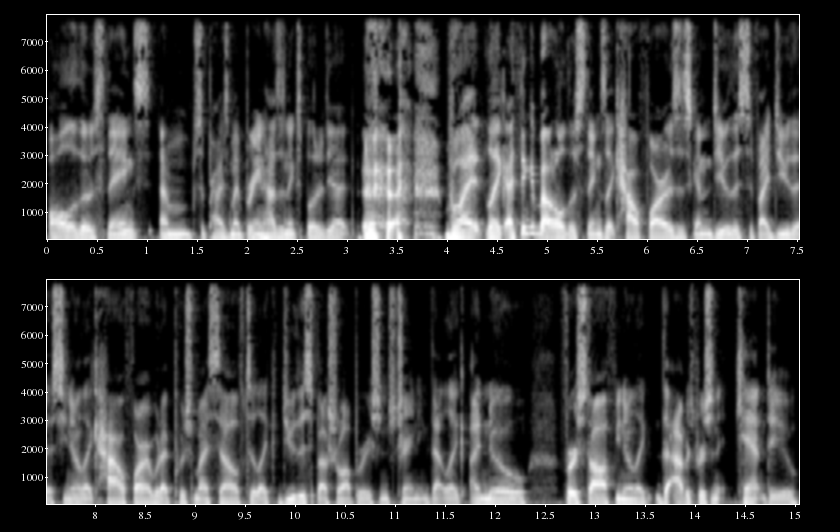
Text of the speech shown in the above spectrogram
all of those things. I'm surprised my brain hasn't exploded yet. but like I think about all those things like how far is this going to do this if I do this? You know, like how far would I push myself to like do this special operations training that like I know first off, you know, like the average person can't do,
